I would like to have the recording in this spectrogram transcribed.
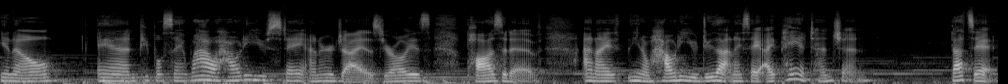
you know? And people say, wow, how do you stay energized? You're always positive. And I, you know, how do you do that? And I say, I pay attention. That's it.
